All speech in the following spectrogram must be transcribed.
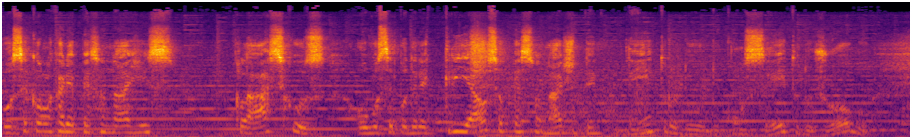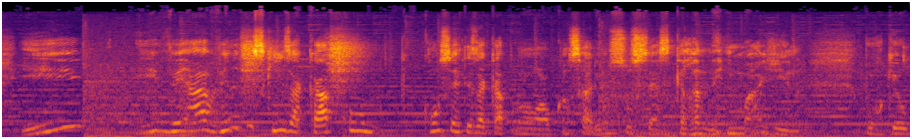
você colocaria personagens clássicos ou você poderia criar o seu personagem de- dentro do, do conceito do jogo e, e a venda de skins? A Capcom com certeza a Capcom não alcançaria um sucesso que ela nem imagina porque eu,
